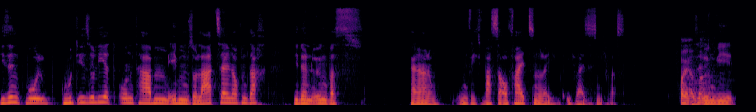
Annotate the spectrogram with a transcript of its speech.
die sind wohl gut isoliert und haben eben Solarzellen auf dem Dach, die dann irgendwas, keine Ahnung, irgendwie Wasser aufheizen oder ich, ich weiß es nicht was. Feuer Also machen. irgendwie,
